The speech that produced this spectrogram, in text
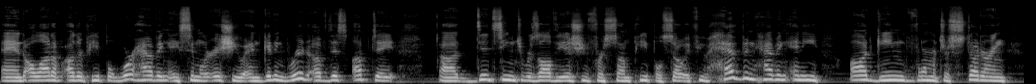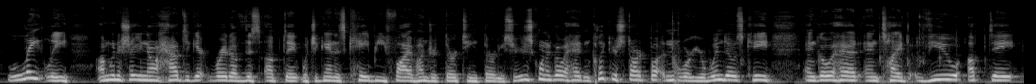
and a lot of other people were having a similar issue, and getting rid of this update uh, did seem to resolve the issue for some people. So if you have been having any odd gaming performance or stuttering lately, I'm going to show you now how to get rid of this update, which again is KB51330. So you're just want to go ahead and click your start button or your Windows key and go ahead and type view update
